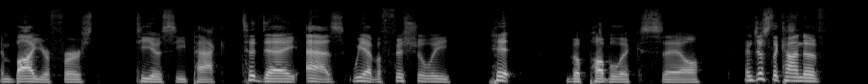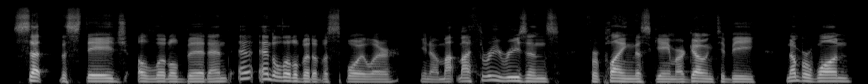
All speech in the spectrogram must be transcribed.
and buy your first TOC pack today as we have officially hit the public sale. And just to kind of set the stage a little bit and and, and a little bit of a spoiler, you know, my, my three reasons for playing this game are going to be number one,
